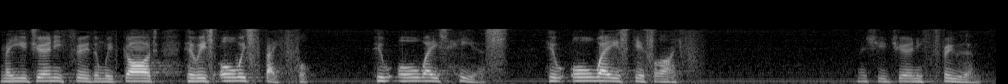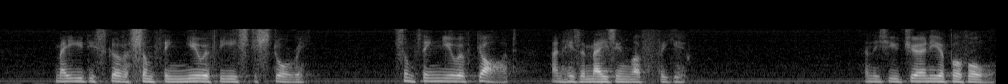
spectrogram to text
May you journey through them with God who is always faithful, who always hears, who always gives life. As you journey through them, may you discover something new of the Easter story, something new of God and his amazing love for you. And as you journey above all,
